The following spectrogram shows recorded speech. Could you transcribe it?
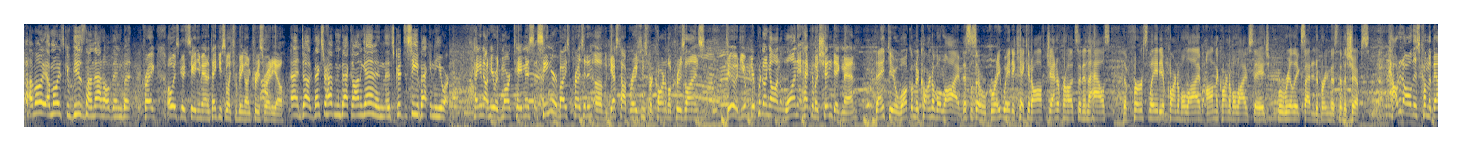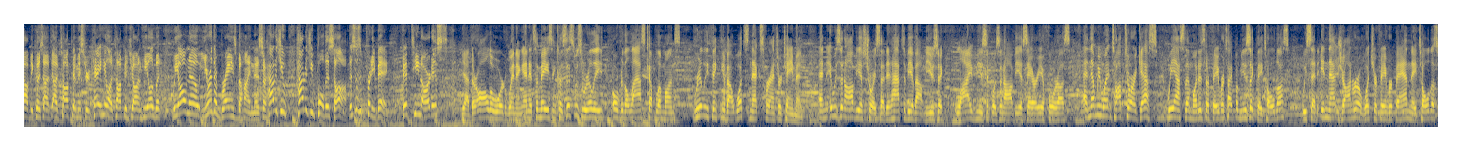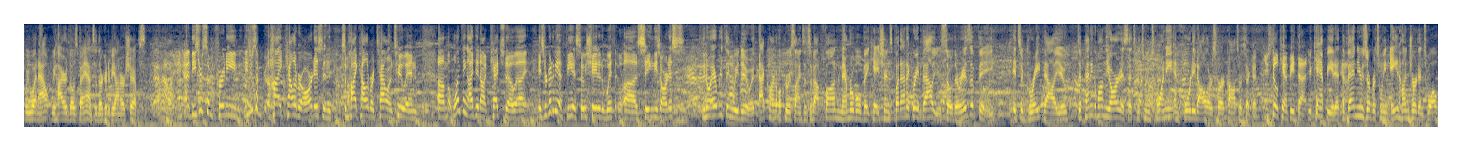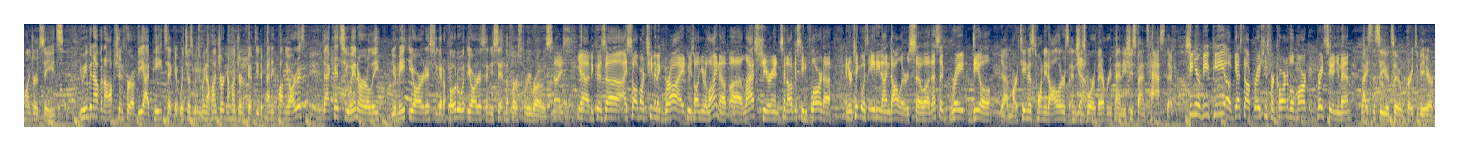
I'm always, I'm always confused on that whole thing. But Craig, always good seeing you, man, and thank you so much for being on Cruise uh, Radio. and Doug, thanks for having me back on again, and it's good to see you back in New York. Hanging out here with Mark Tamis, Senior Vice President of Guest Operations for Carnival Cruise Lines. Dude, you, you're putting on one heck of a shindig, man. Thank you. Welcome to Carnival Live. This is a great way to kick it off. Jennifer Hudson in the house, the first lady of Carnival Live on the Carnival Live stage. We're really excited to bring this to the ships. How did all this come about? Because I've, I've talked to Mr. Cahill, I've talked to John Heald, but we all know you're the brains behind this. So how did you how did you pull this off? This is pretty big. 15 artists. Yeah, they're all award winning, and it's amazing because this was really over the last couple of months, really thinking about what's next for entertainment. And it was an obvious choice that it had to be about music. Live music was an obvious area for us. And then we went and talked to our guests. We asked them what is their favorite type of music. They told us. We said, in that genre, what's your favorite band? They told us. We went out, we hired those bands, and they're going to be on our ships. Wow, uh, these are some pretty, these are some high caliber artists and some high caliber talent too. And um, one thing I did not catch though, uh, is there going to be a fee associated with uh, seeing these artists? You know, everything we do at Carnival Cruise Lines, it's about fun, memorable vacations, but at a great value. So there is a fee. It's a great value. Depending upon the artist, it's between twenty and forty dollars for a concert ticket. You still can't beat that. You can't beat it. The venues are between 800 and 1200 seats. You even have an option for a VIP ticket, which is between 100 and 150, depending upon the artist. That gets you in early. You meet the artist, you get a photo with the artist, and you sit in the first three rows. Nice. Yeah, because uh, I saw Martina McBride, who's on your lineup, uh, last year in St. Augustine, Florida, and her ticket was $89. So uh, that's a great deal. Yeah, Martina's $20, and she's Yeah. worth every penny. She's fantastic. Senior VP of Guest Operations for Carnival, Mark. Great seeing you, man. Nice to see you too. Great to be here.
